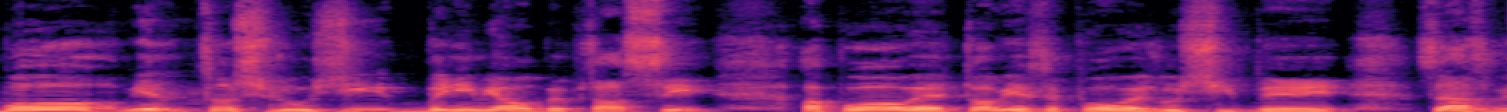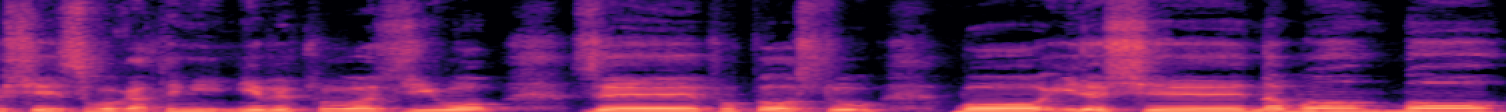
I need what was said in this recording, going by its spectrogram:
bo większość ludzi by nie miałoby pracy, a połowę, to wie, że połowę ludzi by zaraz by się z Bogatyni nie wyprowadziło, że po prostu, bo ileś, no bo, bo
